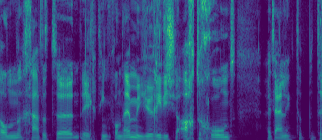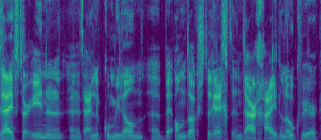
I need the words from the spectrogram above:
dan gaat het uh, richting van hem een juridische achtergrond. Uiteindelijk dat bedrijf daarin. En, uiteindelijk kom je dan uh, bij Amdax terecht. En daar ga je dan ook weer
